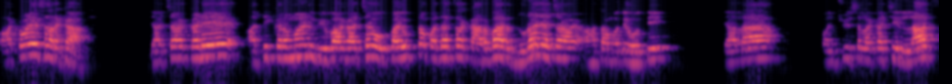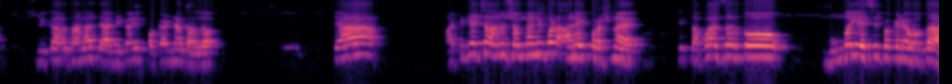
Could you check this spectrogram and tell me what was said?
पाटोळेसारखा ज्याच्याकडे अतिक्रमण विभागाच्या उपायुक्त पदाचा कारभार दुरा ज्याच्या हातामध्ये होती त्याला पंचवीस लाखाची लाच स्वीकारताना त्या ठिकाणी पकडण्यात आलं. त्या अटकेच्या अनुषंगाने पण अनेक प्रश्न आहेत. की तपास जर तो मुंबई एसीपीकडे होता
